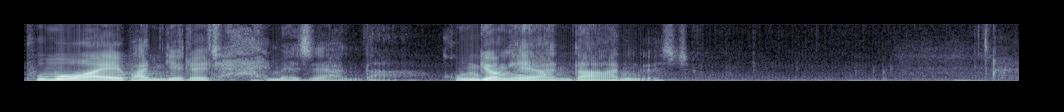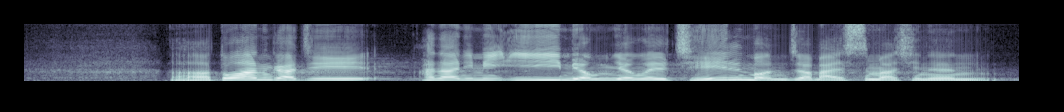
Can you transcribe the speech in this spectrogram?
부모와의 관계를 잘 맺어야 한다. 공경해야 한다 하는 것이죠. 어, 또한 가지 하나님이 이 명령을 제일 먼저 말씀하시는 아,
